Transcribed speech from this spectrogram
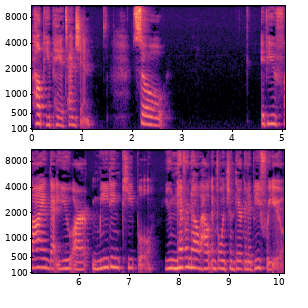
help you pay attention. So, if you find that you are meeting people, you never know how influential they're going to be for you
